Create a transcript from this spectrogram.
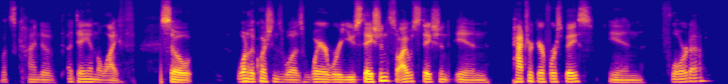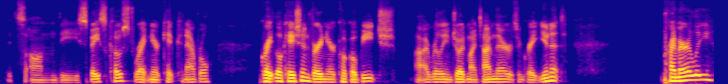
what's kind of a day in the life? So one of the questions was where were you stationed? So I was stationed in Patrick Air Force Base in Florida. It's on the Space Coast, right near Cape Canaveral. Great location, very near Cocoa Beach. I really enjoyed my time there. It was a great unit. Primarily,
